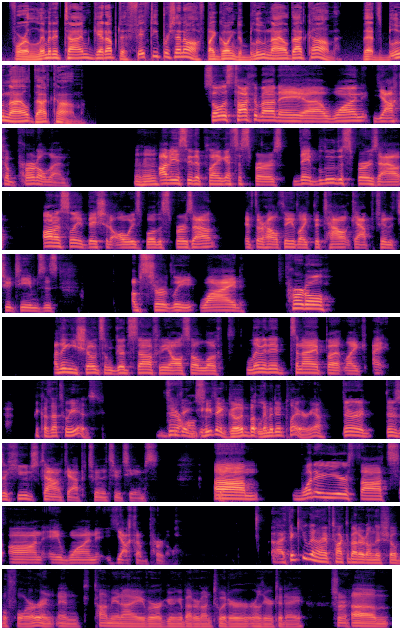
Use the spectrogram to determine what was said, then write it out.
For a limited time, get up to 50% off by going to BlueNile.com. That's BlueNile.com. So let's talk about a uh, one Jakob Poeltl then. Mm-hmm. Obviously, they're playing against the Spurs. They blew the Spurs out. Honestly, they should always blow the Spurs out if they're healthy. Like the talent gap between the two teams is absurdly wide. Poeltl, I think he showed some good stuff, and he also looked limited tonight. But like, I because that's who he is. He's a, also, he's a, good but limited player. Yeah, there there's a huge talent gap between the two teams. Yeah. Um, what are your thoughts on a one Jakob Poeltl? I think you and I have talked about it on this show before, and and Tommy and I were arguing about it on Twitter earlier today. Sure. Um,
